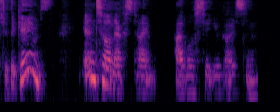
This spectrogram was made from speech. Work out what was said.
to the games. Until next time, I will see you guys soon.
